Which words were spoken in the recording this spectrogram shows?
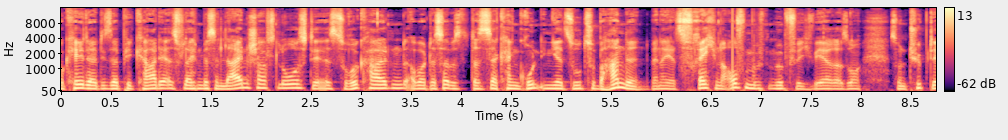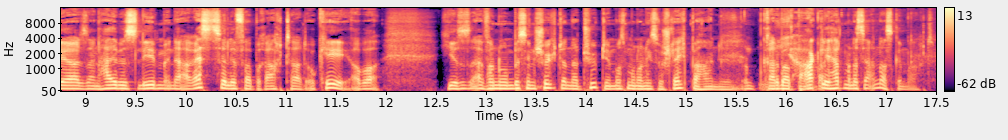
okay, der, dieser Picard, der ist vielleicht ein bisschen leidenschaftslos, der ist zurückhaltend, aber deshalb ist das ist ja kein Grund, ihn jetzt so zu behandeln. Wenn er jetzt frech und aufmüpfig wäre, so, so ein Typ, der sein halbes Leben in der Arrestzelle verbracht hat, okay, aber hier ist es einfach nur ein bisschen schüchterner Typ, den muss man noch nicht so schlecht behandeln. Und gerade bei ja, Barclay hat man das ja anders gemacht.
